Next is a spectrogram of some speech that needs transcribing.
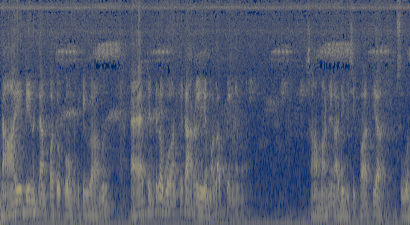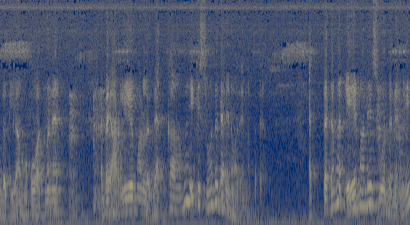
නායේ තියෙන තැම්පතු කොහොමද කිව්වම ඈත ඉඳලා ඔබ වහන්සේට අරලිය මලක් පෙන්නනවා. සාමාන්‍යයෙන් අඩි 25 සුවඳ තියා මොකවත්ම නැහැ. හැබැයි අරලිය මල දැක්කාම ඒකේ සුවඳ දැනෙනවා දැන් අපට. ඇත්තටම ඒ මලේ සුවඳ නෙමෙයි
